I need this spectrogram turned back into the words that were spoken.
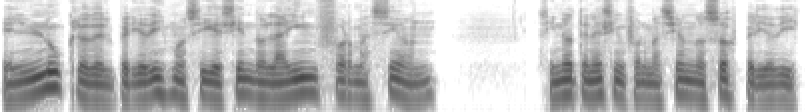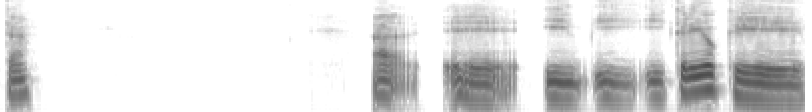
el núcleo del periodismo sigue siendo la información. Si no tenés información no sos periodista. Ah, eh, y, creo que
